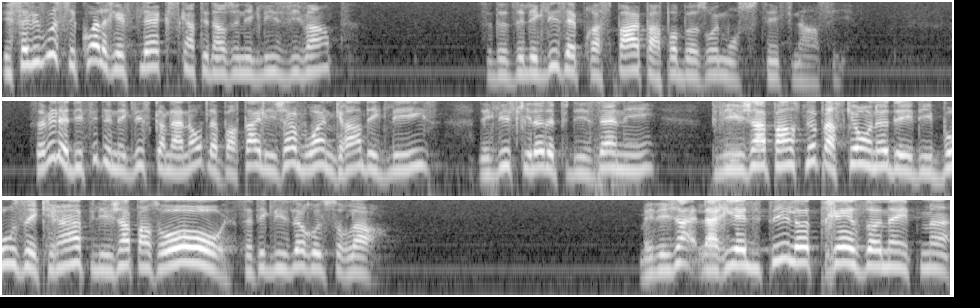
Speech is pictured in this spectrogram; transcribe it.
Et savez-vous, c'est quoi le réflexe quand tu es dans une Église vivante? C'est de dire l'Église est prospère n'a pas besoin de mon soutien financier. Vous savez, le défi d'une Église comme la nôtre, le portail, les gens voient une grande Église, une Église qui est là depuis des années, puis les gens pensent, là, parce qu'on a des, beaux écrans, puis les gens pensent, oh, cette Église-là roule sur l'or. Mais les gens, la réalité, là, très honnêtement,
